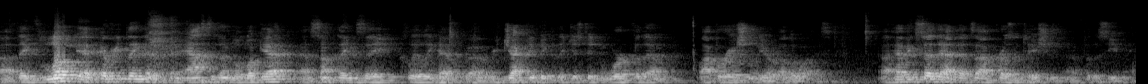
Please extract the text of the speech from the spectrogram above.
Uh, They've looked at everything that has been asked of them to look at. Uh, Some things they clearly have uh, rejected because they just didn't work for them operationally or otherwise. Uh, Having said that, that's our presentation uh, for this evening.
